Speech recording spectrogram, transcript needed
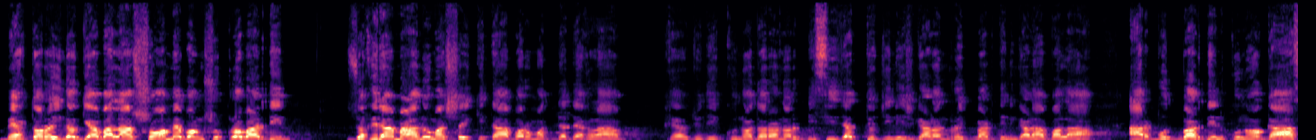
বেহতর হইল গিয়া বালা সোম এবং শুক্রবার দিন। জকিরা মালুম আর সেই কিতাবর মধ্যে দেখলাম সেও যদি কোনো ধরনের জাতীয় জিনিস গাড়ন রবিবার দিন গাড়া বালা, আর বুধবার দিন কোনো গাছ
